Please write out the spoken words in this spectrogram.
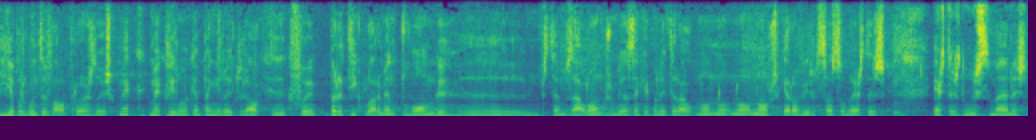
e a pergunta vale para os dois: como é que, como é que viram a campanha eleitoral, que, que foi particularmente longa? Uh, estamos há longos meses em campanha eleitoral, não, não, não, não vos quero ouvir só sobre estas, estas duas semanas,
